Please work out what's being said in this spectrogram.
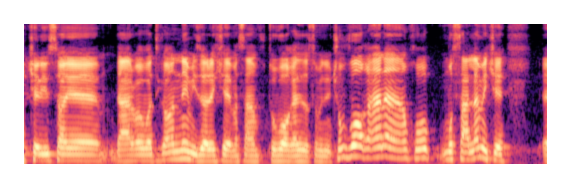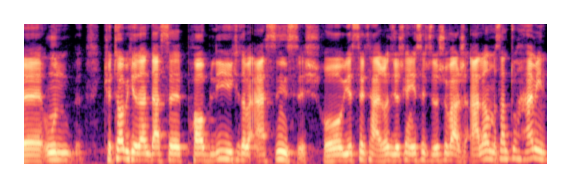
کلیسای در واتیکان نمی‌ذاره که مثلا تو واقعیت داستان بدونی. چون واقعا خب مسلمه که اون کتابی که دادن دست پابلی کتاب اصلی نیستش. خب یه سری تغییرات ایجاد کردن یه سری چیزاشو ورش. الان مثلا تو همین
